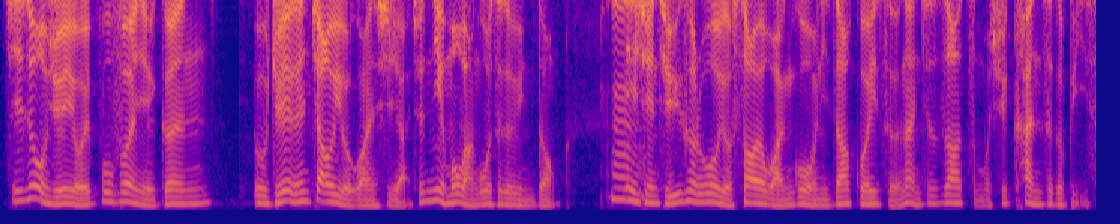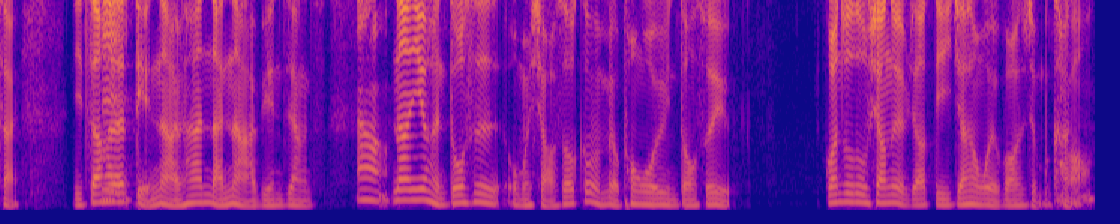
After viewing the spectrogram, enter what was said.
其实我觉得有一部分也跟我觉得也跟教育有关系啊，就是你有没有玩过这个运动？嗯、你以前体育课如果有稍微玩过，你知道规则，那你就知道怎么去看这个比赛，你知道他在点哪，他在难哪边这样子。嗯，那因为很多是我们小时候根本没有碰过运动，所以关注度相对比较低，加上我也不知道是怎么看，哦、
